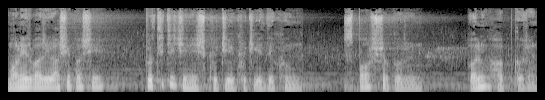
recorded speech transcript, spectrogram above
মনের বাড়ির আশেপাশে প্রতিটি জিনিস খুঁটিয়ে খুঁটিয়ে দেখুন, স্পর্শ করুন, অনুভব করুন।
